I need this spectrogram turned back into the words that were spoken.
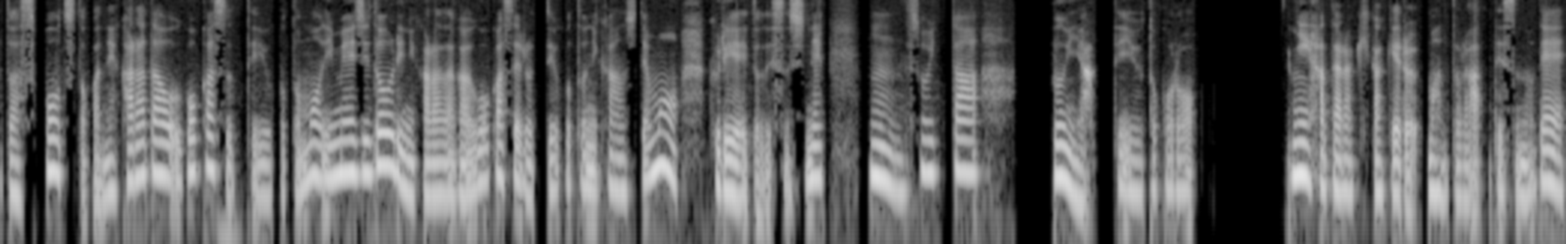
あとはスポーツとかね、体を動かすっていうことも、イメージ通りに体が動かせるっていうことに関しても、クリエイトですしね。うん、そういった分野っていうところに働きかけるマントラですので、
